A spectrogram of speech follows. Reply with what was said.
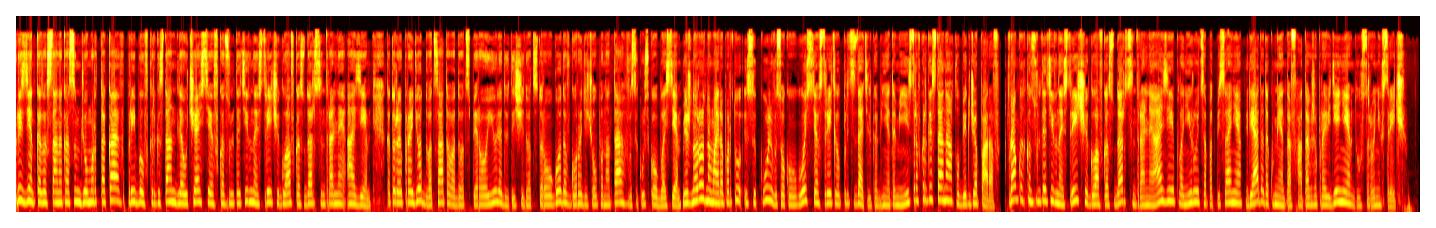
Президент Казахстана Касым Джомарт Такаев прибыл в Кыргызстан для участия в консультативной встрече глав государств Центральной Азии, которая пройдет 20-21 июля 2022 года в городе Чолпаната в Иссыкульской области. В международном аэропорту Иссыкуль высокого гостя встретил председатель Кабинета министров Кыргызстана Акылбек Джапаров. В рамках консультативной встречи глав государств Центральной Азии планируется подписание ряда документов, а также проведение двусторонних встреч.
